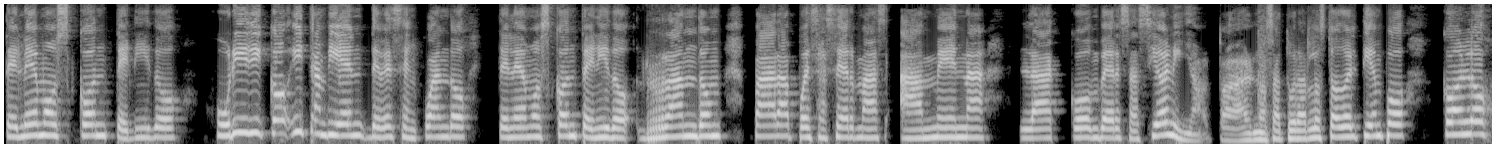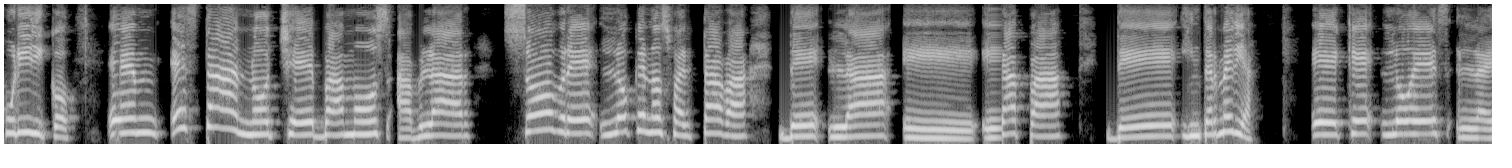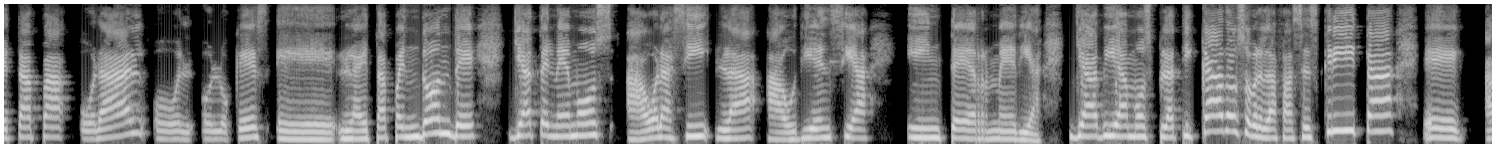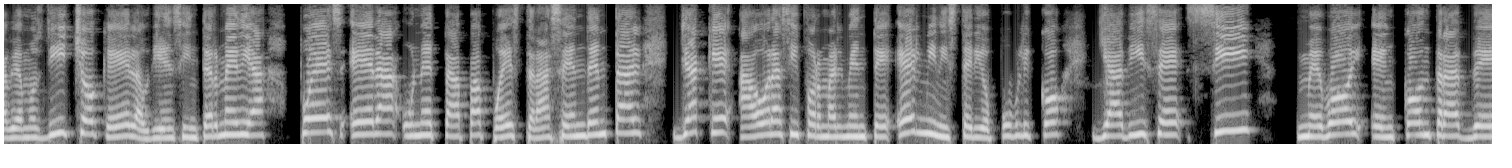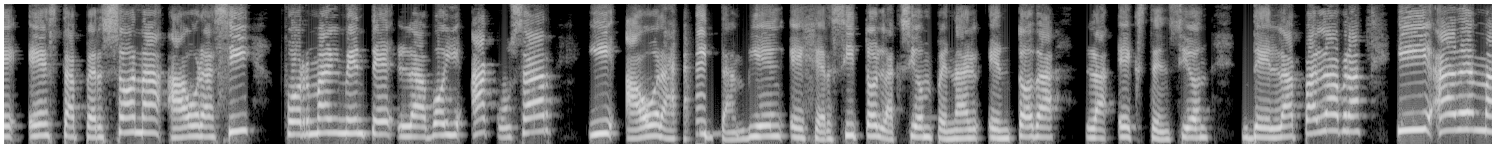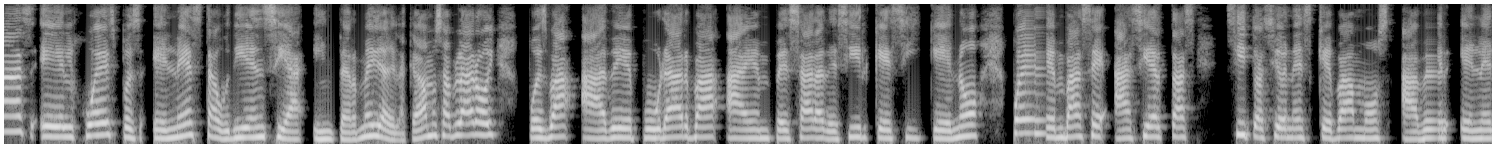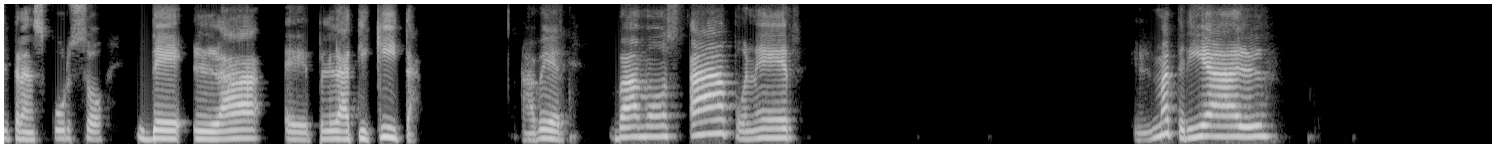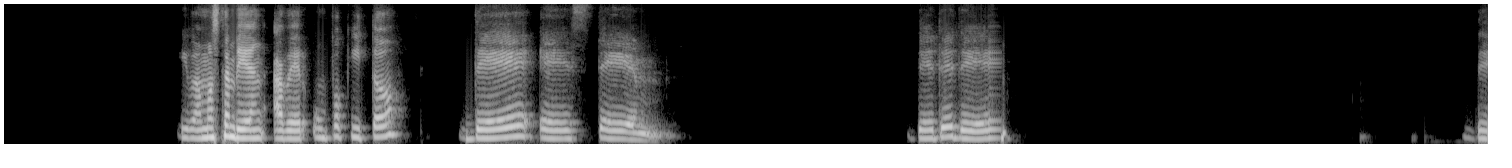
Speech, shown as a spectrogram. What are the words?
tenemos contenido jurídico y también de vez en cuando tenemos contenido random para pues hacer más amena la conversación y no, para no saturarlos todo el tiempo con lo jurídico. Em, esta noche vamos a hablar sobre lo que nos faltaba de la eh, etapa de intermedia. Eh, que lo es la etapa oral o, lo que es eh, la etapa en donde ya tenemos ahora sí la audiencia intermedia. Ya habíamos platicado sobre la fase escrita, eh, habíamos dicho que la audiencia intermedia pues era una etapa pues trascendental, ya que ahora sí formalmente el Ministerio Público ya dice sí me voy en contra de esta persona, ahora sí, formalmente la voy a acusar y ahora sí también ejercito la acción penal en toda la extensión de la palabra. Y además el juez pues en esta audiencia intermedia de la que vamos a hablar hoy pues va a depurar, va a empezar a decir que sí, que no, pues en base a ciertas situaciones que vamos a ver en el transcurso de la eh, platiquita. A ver, vamos a poner el material. Y vamos también a ver un poquito de este, de, de, de,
